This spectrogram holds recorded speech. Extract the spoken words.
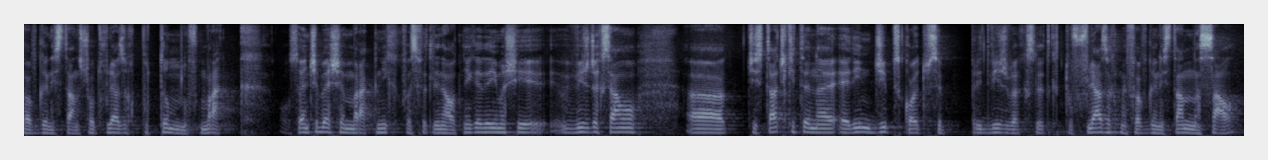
Афганистан, защото влязох по тъмно, в мрак. освен, че беше мрак, никаква светлина от никъде, имаше, виждах само а, чистачките на един джип, с който се придвижвах след като влязахме в Афганистан на Сал.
